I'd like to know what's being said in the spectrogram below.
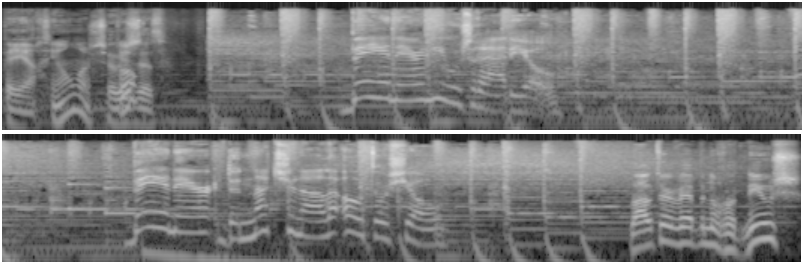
P1800. Zo is dat. BNR Nieuwsradio. BNR, de Nationale Autoshow. Wouter, we hebben nog wat nieuws.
